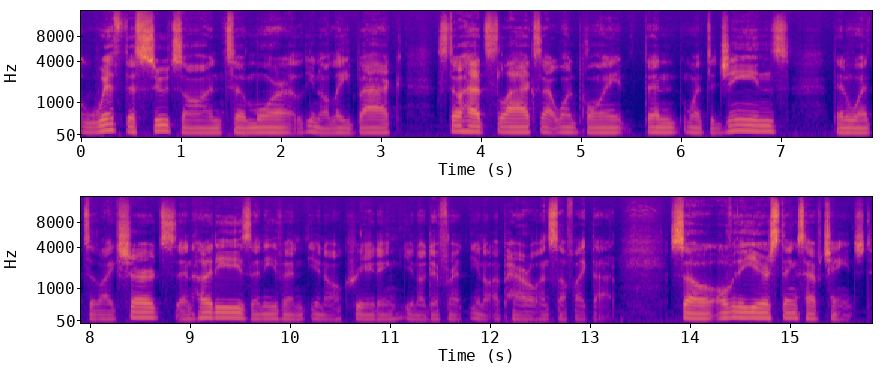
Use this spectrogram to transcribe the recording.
with the suits on to more, you know, laid back. Still had slacks at one point, then went to jeans, then went to like shirts and hoodies, and even, you know, creating, you know, different, you know, apparel and stuff like that. So over the years, things have changed.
